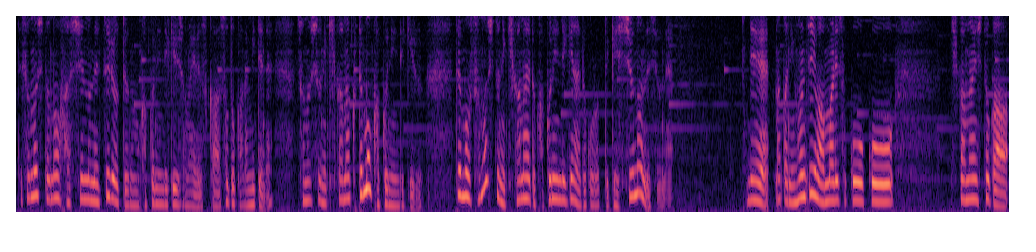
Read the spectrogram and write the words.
でその人の発信の熱量っていうのも確認できるじゃないですか。外から見てね。その人に聞かなくても確認できる。でもその人に聞かないと確認できないところって月収なんですよね。でなんか日本人はあんまりそこをこう聞かない人が、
